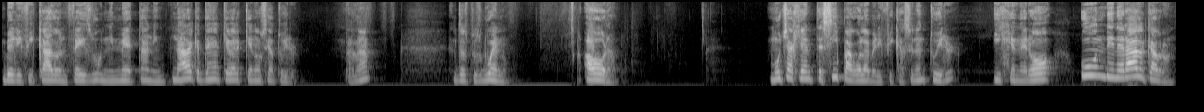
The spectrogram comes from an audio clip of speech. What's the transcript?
verificado en Facebook, ni Meta, ni nada que tenga que ver que no sea Twitter. ¿Verdad? Entonces, pues bueno. Ahora, mucha gente sí pagó la verificación en Twitter y generó un dineral, cabrón.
